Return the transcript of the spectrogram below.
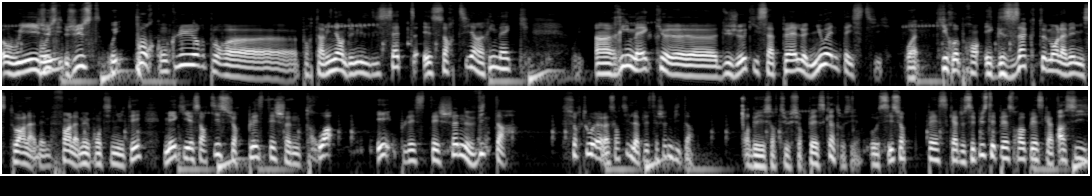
Oui, oui. juste, juste Oui. pour conclure, pour, euh, pour terminer, en 2017 est sorti un remake. Oui. Un remake euh, du jeu qui s'appelle New and Tasty. Ouais. Qui reprend exactement la même histoire, la même fin, la même continuité, mais qui est sorti sur PlayStation 3 et PlayStation Vita. Surtout à la sortie de la PlayStation Vita. Ah, ben, il est sorti sur PS4 aussi. hein. Aussi sur PS4. Je sais plus si c'était PS3 ou PS4. Ah si,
